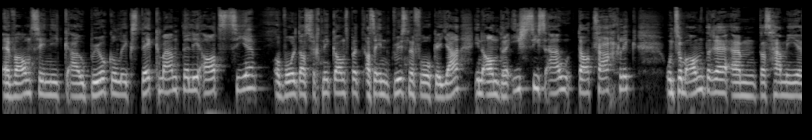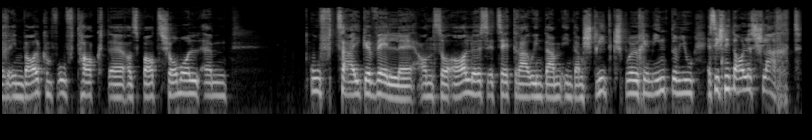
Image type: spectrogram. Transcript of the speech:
ein wahnsinnig auch bürgerliches Deckmäntel anzuziehen, obwohl das vielleicht nicht ganz, also in gewissen Fragen ja, in anderen ist sie es auch tatsächlich. Und zum anderen, ähm, das haben wir im Wahlkampfauftakt äh, als Batz schon mal ähm, aufzeigen wollen an so Anlässe etc., auch in dem, in dem Streitgespräch im Interview. Es ist nicht alles schlecht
